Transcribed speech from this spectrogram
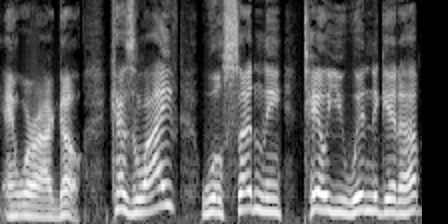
and where I go. Because life will suddenly tell you when to get up.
